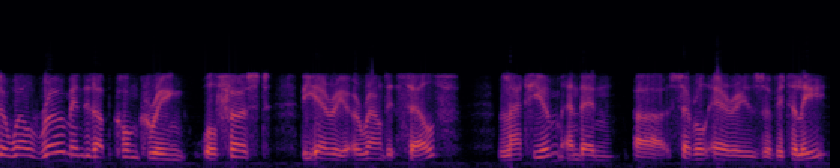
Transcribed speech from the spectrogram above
So well Rome ended up conquering well first the area around itself, Latium, and then uh, several areas of Italy.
